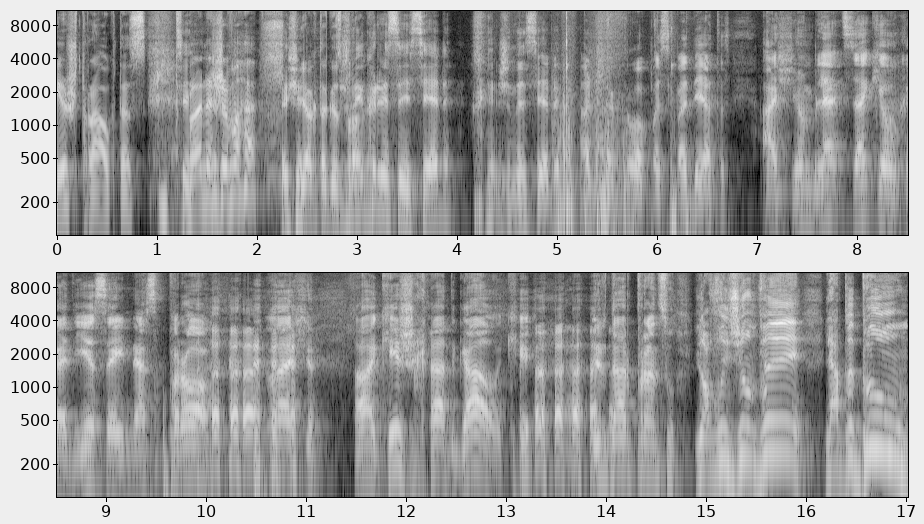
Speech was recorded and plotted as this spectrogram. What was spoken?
ištrauktas. Pranešama, jog tokius Žinai, sprogmenis kur jisai sėdi? Žinai, sėdi ant lėktuvo pasipadėtas. Aš jums, blėt, sakiau, kad jisai nesprog. Nu, aš jau- A, kišk atgal. ki- Ir dar prancūzų. Jo, važiuom, vai, labai bum,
